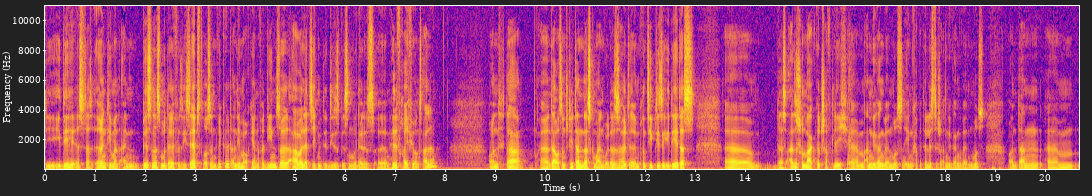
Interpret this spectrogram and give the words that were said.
die Idee ist, dass irgendjemand ein Businessmodell für sich selbst daraus entwickelt, an dem er auch gerne verdienen soll, aber letztlich mit dieses Businessmodell ist äh, hilfreich für uns alle. Und da, äh, daraus entsteht dann das Gemeinwohl. Das ist halt im Prinzip diese Idee, dass äh, dass alles schon marktwirtschaftlich ähm, angegangen werden muss, eben kapitalistisch angegangen werden muss. Und dann ähm,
